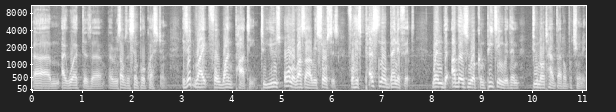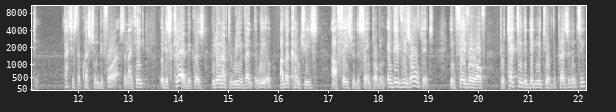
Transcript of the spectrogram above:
um, I worked as a, a resolves a simple question. Is it right for one party to use all of us, our resources, for his personal benefit when the others who are competing with him do not have that opportunity? That is the question before us. And I think it is clear because we don't have to reinvent the wheel. Other countries are faced with the same problem and they've resolved it in favor of protecting the dignity of the presidency,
